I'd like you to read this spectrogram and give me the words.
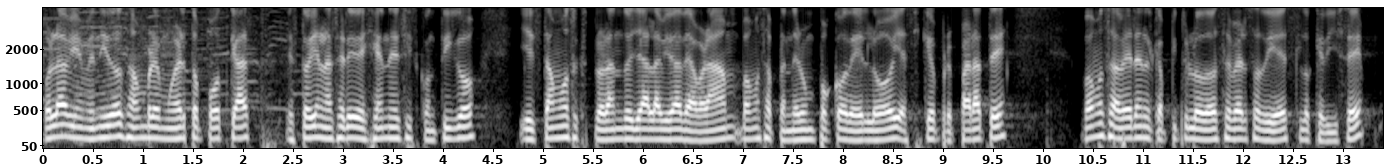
Hola, bienvenidos a Hombre Muerto Podcast. Estoy en la serie de Génesis contigo y estamos explorando ya la vida de Abraham. Vamos a aprender un poco de él hoy, así que prepárate. Vamos a ver en el capítulo 12, verso 10, lo que dice.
